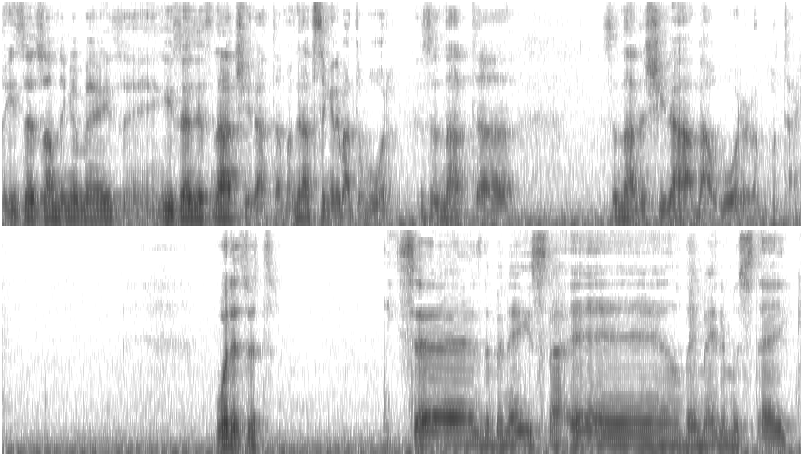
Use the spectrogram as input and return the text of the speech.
He says something amazing. He says it's not Shirat They're not singing about the water. This is not. Uh, this is not a shira about water, Rabotai. What is it? He says the Bnei Israel they made a mistake.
